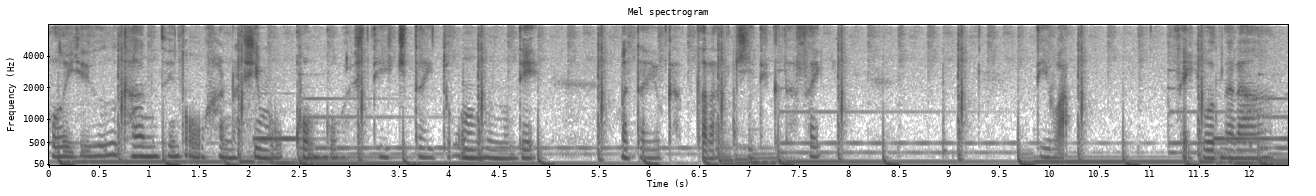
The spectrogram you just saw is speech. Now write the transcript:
こういう感じのお話も今後はしていきたいと思うのでまたよかったら聞いてくださいではさようなら。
